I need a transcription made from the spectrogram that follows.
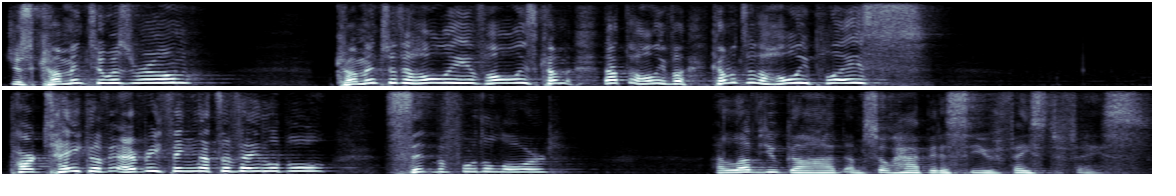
just come into his room, come into the Holy of Holies, come, not the Holy of come into the holy place, partake of everything that's available, Sit before the Lord. I love you, God. I'm so happy to see you face to face.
